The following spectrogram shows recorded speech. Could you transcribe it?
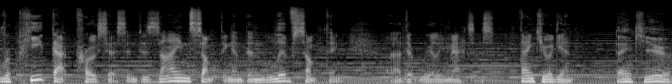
repeat that process and design something and then live something uh, that really matters. Thank you again. Thank you.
